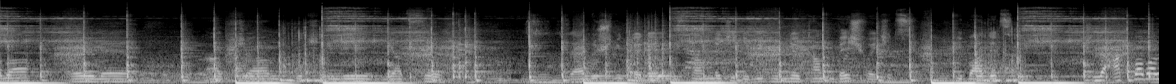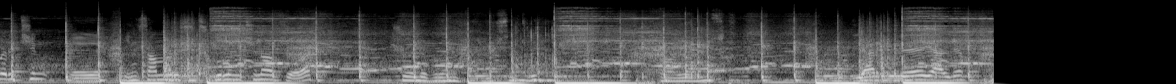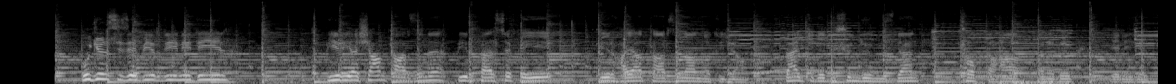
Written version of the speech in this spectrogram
Sabah, öğle, akşam, ikindi, yatsı. Zerdüştlükte de İslam'daki gibi günde tam 5 vakit ibadet. Şimdi akbabalar için e, insanları şu çukurun içine atıyorlar. Şöyle buranın yüksekliği. Daha yolumuz. Diğer kuleye geldim. Bugün size bir dini değil, bir yaşam tarzını, bir felsefeyi, bir hayat tarzını anlatacağım. Belki de düşündüğümüzden çok daha tanıdık gelecek.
